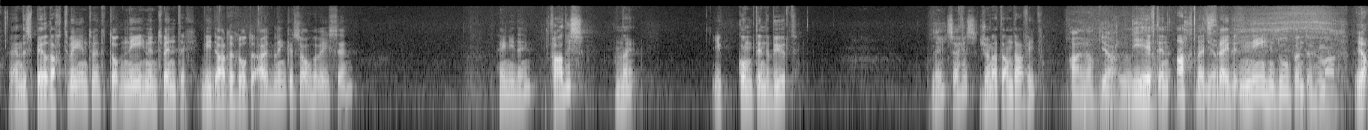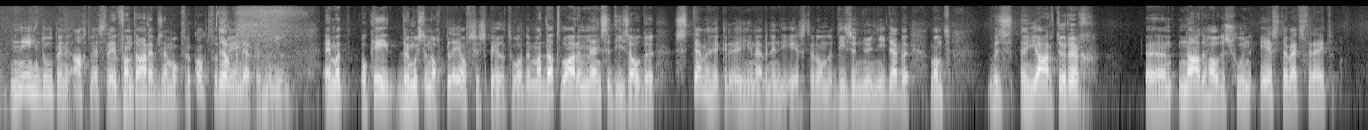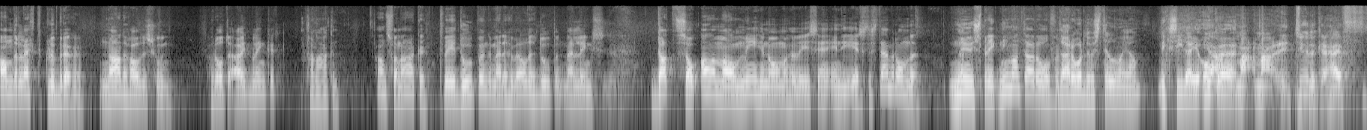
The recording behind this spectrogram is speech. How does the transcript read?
En de speeldag 22 tot 29. Wie daar de grote uitblinker zou geweest zijn? Geen idee? Vadis? Nee. Je komt in de buurt. Nee, zeg eens. Jonathan David. Ah ja. Ja. Die heeft in acht wedstrijden negen doelpunten gemaakt. Ja. Negen doelpunten in acht wedstrijden. Vandaar hebben ze hem ook verkocht voor Ja. 32 miljoen. Maar Oké, er moesten nog play-offs gespeeld worden, maar dat waren mensen die zouden stemmen gekregen hebben in die eerste ronde, die ze nu niet hebben. Want een jaar terug, eh, na de Houden Schoen, eerste wedstrijd, Anderlecht, Club Brugge. Na de Houden Schoen. Grote uitblinker, Van Aken. Hans van Aken. Twee doelpunten met een geweldig doelpunt met links. Dat zou allemaal meegenomen geweest zijn in die eerste stemronde. Nu spreekt niemand daarover. Daar worden we stil van, Jan. Ik zie dat je ook... ja, eh, maar, maar eh, tuurlijk, hij heeft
